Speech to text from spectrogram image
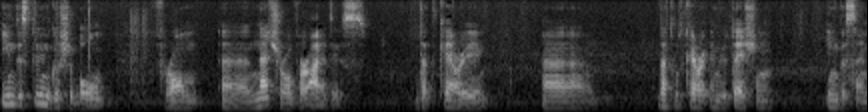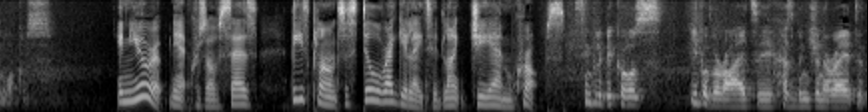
indistinguishable from uh, natural varieties that carry uh, that would carry a mutation in the same locus. In Europe, Nekrasov says these plants are still regulated like GM crops. Simply because if a variety has been generated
